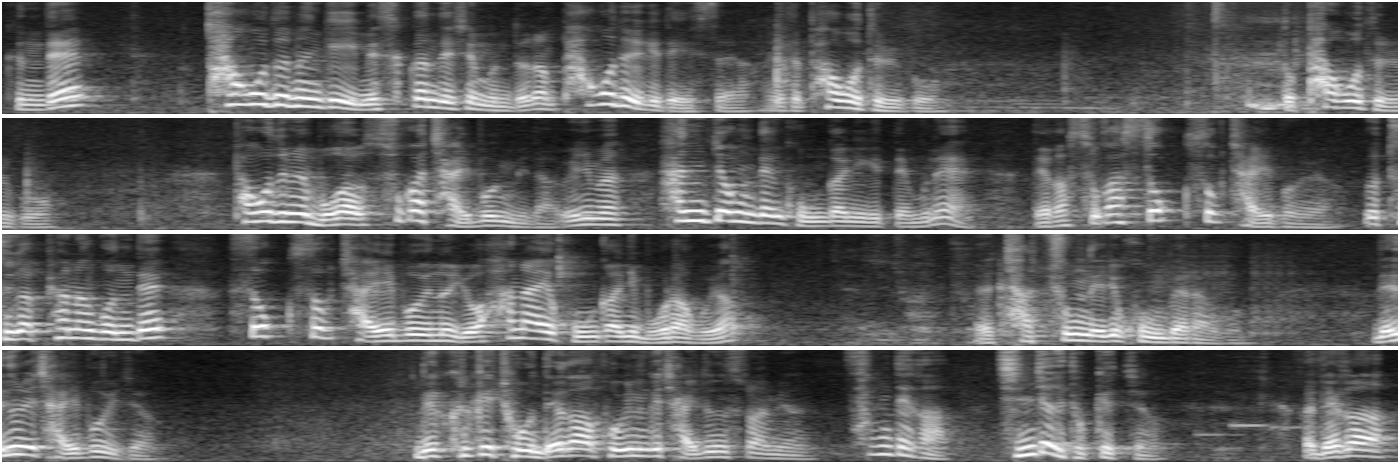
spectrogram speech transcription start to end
근데 파고드는 게 이미 습관되신 분들은 파고들게 돼 있어요. 그래서 파고들고 또 파고들고 파고들면 뭐가 수가 잘 보입니다. 왜냐면 한정된 공간이기 때문에 내가 수가 쏙쏙 잘 보여요. 둘 다 편한 건데 쏙쏙 잘 보이는 요 하나의 공간이 뭐라고요? 네, 자축 내지 공배라고. 내 눈에 잘 보이죠. 근데 그렇게 좋은 내가 보이는 게잘 드는 수라면 상대가 진작에 뒀겠죠. 그러니까 내가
